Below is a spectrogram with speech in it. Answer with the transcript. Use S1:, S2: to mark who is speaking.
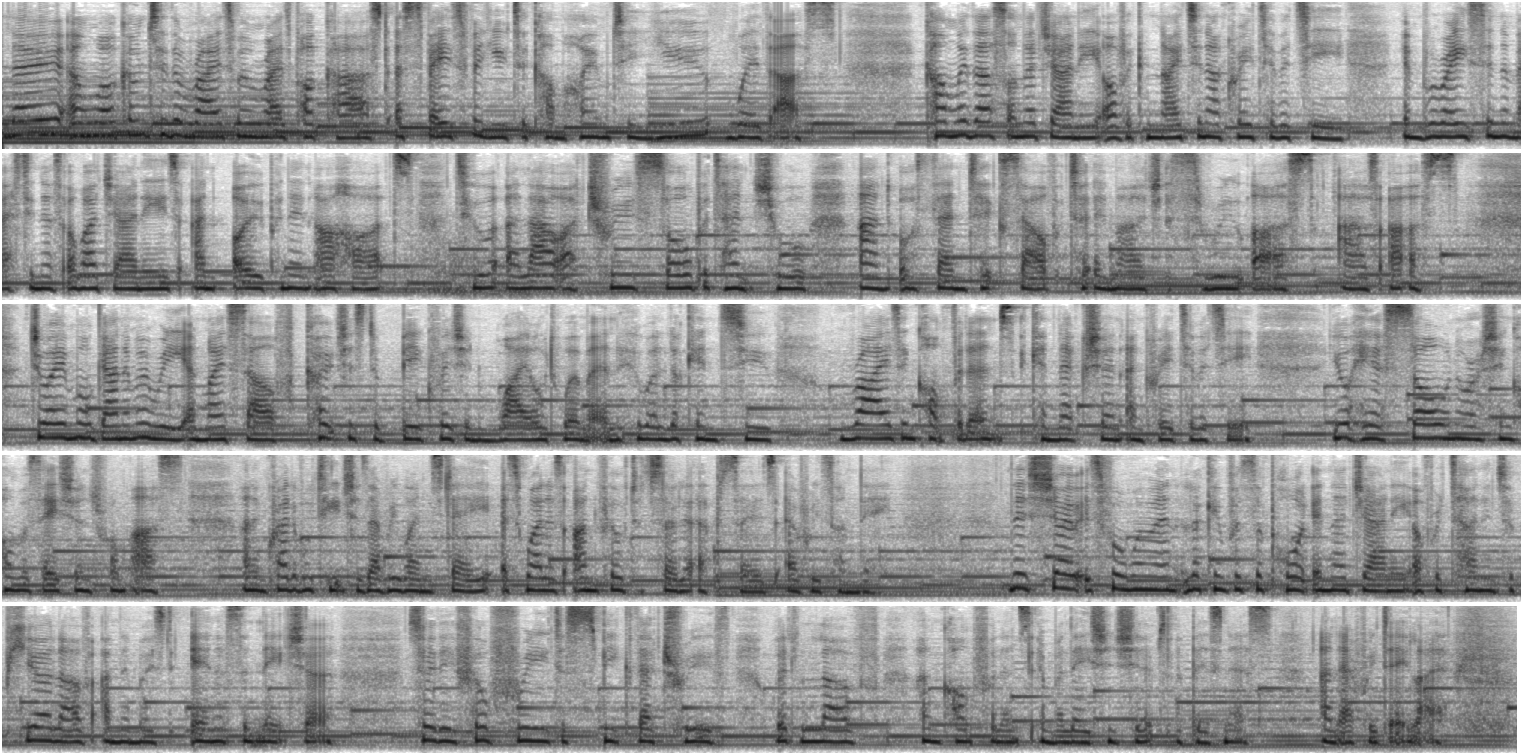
S1: Hello, and welcome to the Rise Women Rise podcast, a space for you to come home to you with us. Come with us on the journey of igniting our creativity, embracing the messiness of our journeys, and opening our hearts to allow our true soul potential and authentic self to emerge through us as us. Join Morgana Marie and myself, coaches to big vision wild women who are looking to rise in confidence, connection, and creativity You'll hear soul nourishing conversations from us and incredible teachers every Wednesday, as well as unfiltered solo episodes every Sunday. This show is for women looking for support in their journey of returning to pure love and their most innocent nature, so they feel free to speak their truth with love and confidence in relationships, business, and everyday life.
